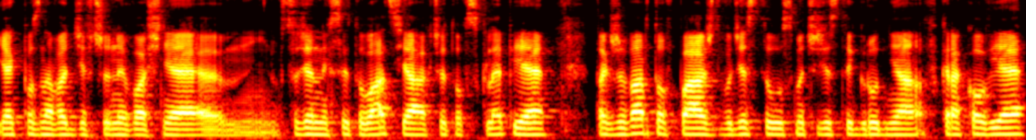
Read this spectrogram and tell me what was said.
jak poznawać dziewczyny właśnie mm, w codziennych sytuacjach, czy to w sklepie. Także warto wpaść 28-30 grudnia w Krakowie.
